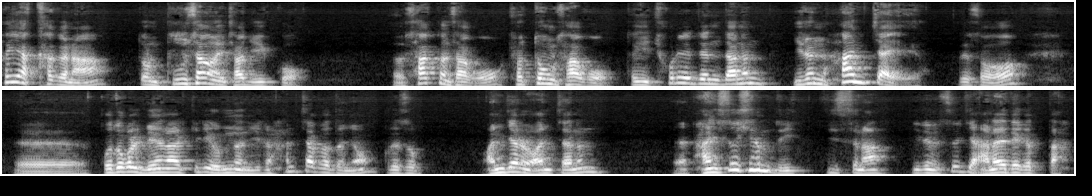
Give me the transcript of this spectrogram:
허약하거나 또는 부상을 자주 입고 어, 사건 사고, 교통 사고 등이 초래된다는 이런 한자예요. 그래서 에, 고독을 면할 길이 없는 이런 한자거든요. 그래서 완전한 완자는 에, 많이 쓰시는 분들이 있으나 이름 쓰지 않아야 되겠다.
